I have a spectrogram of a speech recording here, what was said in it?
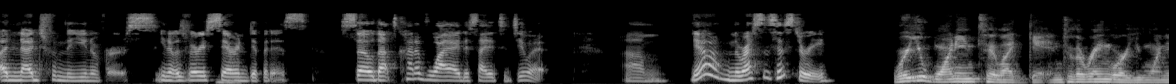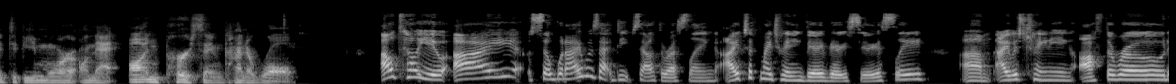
a nudge from the universe. You know, it was very mm-hmm. serendipitous. So that's kind of why I decided to do it. Um, yeah, and the rest is history. Were you wanting to like get into the ring or you wanted to be more on that on person kind of role? I'll tell you, I, so when I was at Deep South Wrestling, I took my training very, very seriously. Um, I was training off the road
